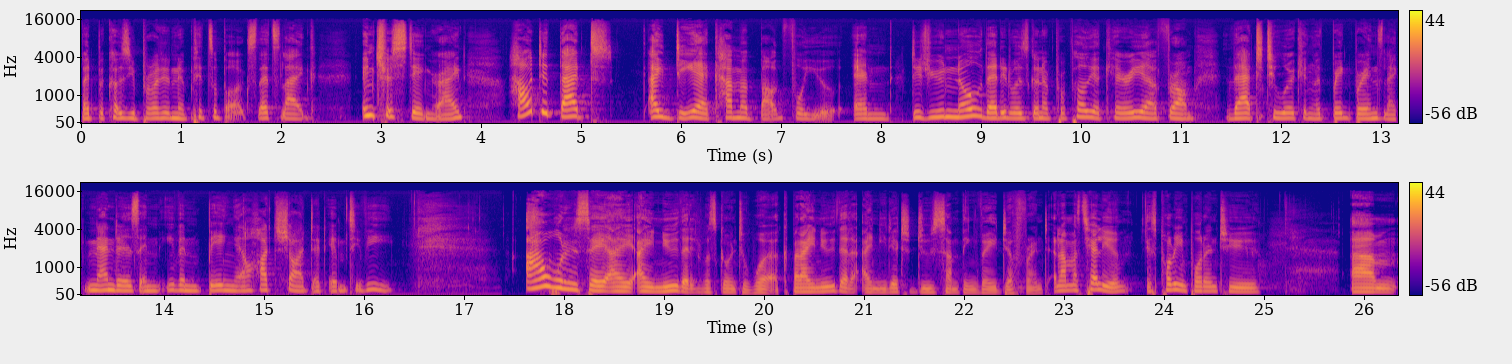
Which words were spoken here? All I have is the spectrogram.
but because you brought it in a pizza box, that's like interesting, right? How did that idea come about for you? And did you know that it was going to propel your career from that to working with big brands like Nando's and even being a hot shot at MTV? I wouldn't say I, I knew that it was going to work, but I knew that I needed to do something very different. And I must tell you, it's probably important to um,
